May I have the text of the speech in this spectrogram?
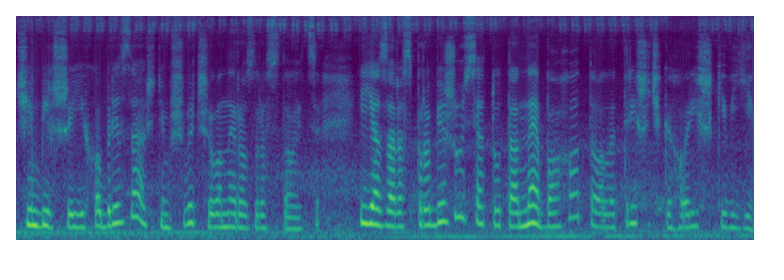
Чим більше їх обрізаєш, тим швидше вони розростаються. І я зараз пробіжуся, тут а не багато, але трішечки горішків є.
